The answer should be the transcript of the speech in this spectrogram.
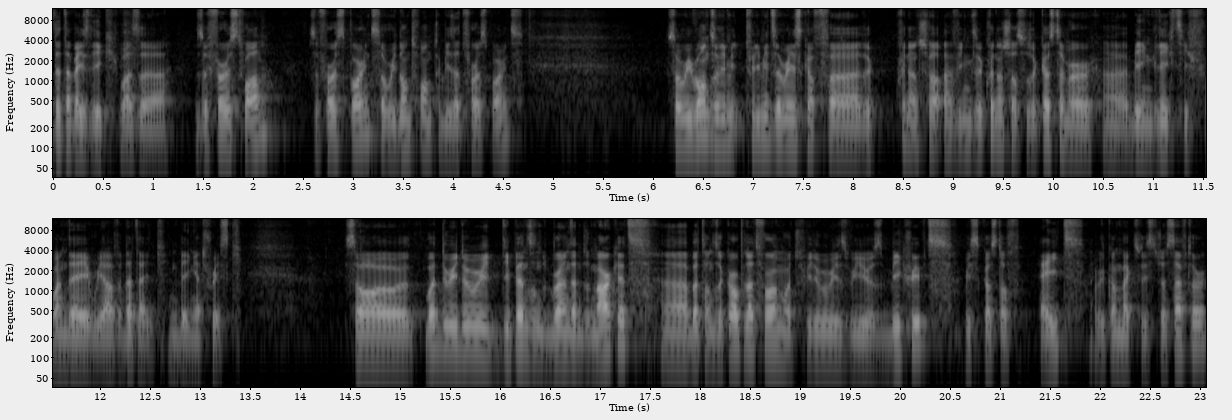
database leak was uh, the first one, the first point, so we don't want to be that first point. So we want to limit the risk of the having the credentials for the customer being leaked if one day we have a data leak and being at risk. So what do we do? It depends on the brand and the market. Uh, but on the core platform, what we do is we use bcrypt with cost of 8. I will come back to this just after.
